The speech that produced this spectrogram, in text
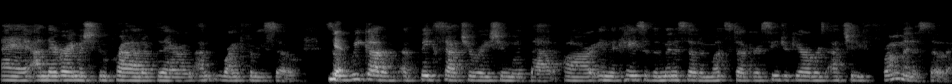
uh, and they're very Michigan proud up there, and, and rightfully so. So yeah. we got a, a, big saturation with that. Or in the case of the Minnesota Mudstucker, Cedric Yarbrough is actually from Minnesota.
